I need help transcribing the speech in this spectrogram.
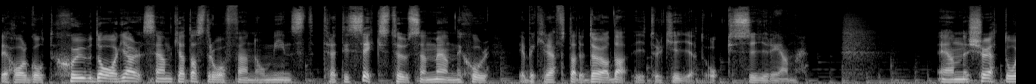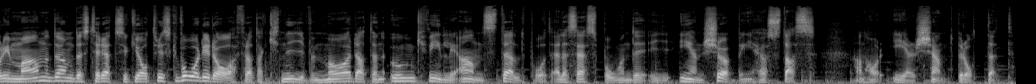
Det har gått sju dagar sedan katastrofen och minst 36 000 människor är bekräftade döda i Turkiet och Syrien. En 21-årig man dömdes till rättspsykiatrisk vård idag för att ha knivmördat en ung kvinnlig anställd på ett LSS-boende i Enköping i höstas. Han har erkänt brottet.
